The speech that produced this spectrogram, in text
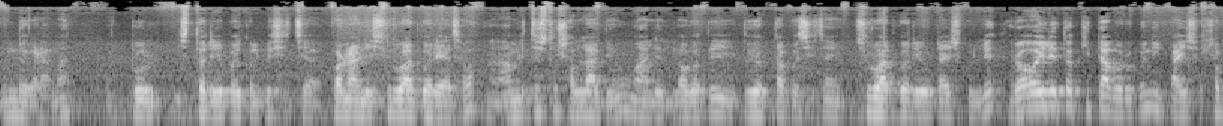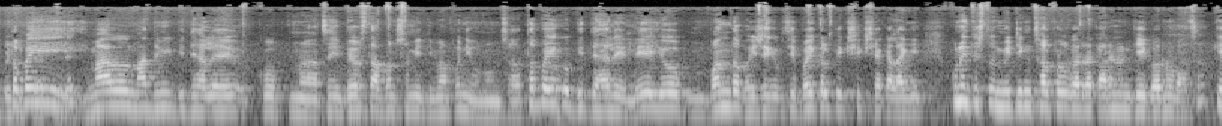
नुन्देगडामा टोल स्तरीय वैकल्पिक शिक्षा प्रणाली सुरुवात गरेका छ। हामीले त्यस्तो सल्लाह दियौँ। उहाँले लगतै दुई हप्तापछि चाहिँ सुरुवात गर्यो एउटा स्कुलले। र अहिले त किताबहरू पनि पाइसक्यो। सबै तपाईँ। हिमाल माध्यमिक विद्यालयको चाहिँ व्यवस्थापन समितिमा पनि हुनुहुन्छ। तपाईँको विद्यालयले यो बन्द भइसकेपछि वैकल्पिक शिक्षाका लागि कुनै त्यस्तो मिटिङ छलफल गरेर कार्यान्वयन केही गर्नु भएको छ? के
